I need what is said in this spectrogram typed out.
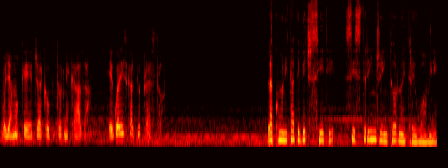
Vogliamo che Jacob torni a casa e guarisca al più presto. La comunità di Beach City si stringe intorno ai tre uomini.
